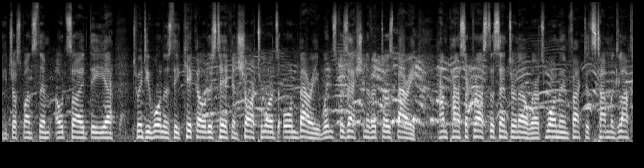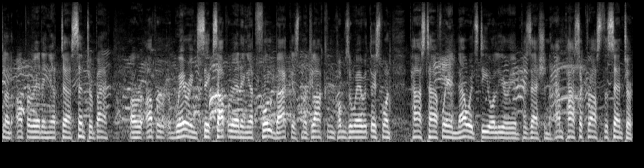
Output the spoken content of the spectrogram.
He just wants them outside the uh, 21 as the kick out is taken short towards Eoin Barry. Wins possession of it, does Barry. Hand pass across the centre now, where it's one. In fact, it's Tom McLaughlin operating at uh, centre back, or oper- wearing six, operating at full back as McLaughlin comes away with this one past halfway. And now it's D. O'Leary in possession. Hand pass across the centre.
